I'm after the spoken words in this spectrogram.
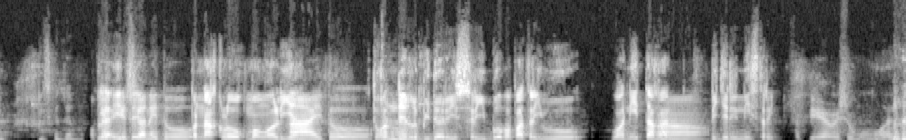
Oke, Genghis itu kan itu. penakluk Mongolia Nah, itu. itu kan dia Oh. lebih dari seribu apa empat ribu wanita kan Nah, dijadiin istri cewek semua. ya.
